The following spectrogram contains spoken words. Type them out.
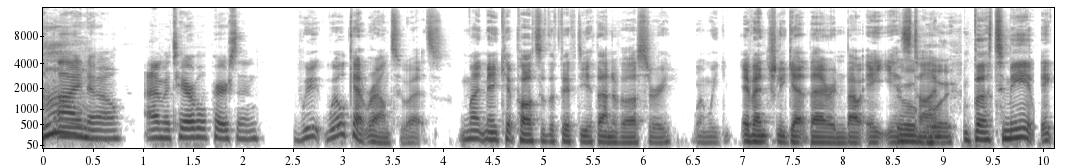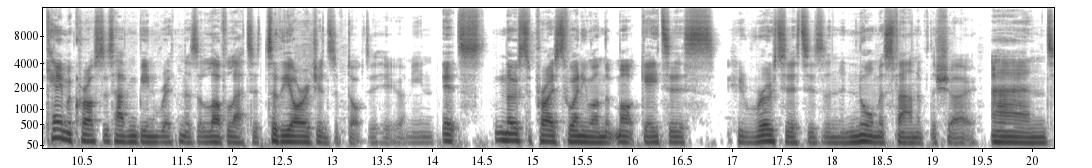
I know I'm a terrible person. We we'll get round to it. Might make it part of the 50th anniversary when we eventually get there in about eight years' oh, time. Boy. But to me, it came across as having been written as a love letter to the origins of Doctor Who. I mean, it's no surprise to anyone that Mark Gatiss who wrote it is an enormous fan of the show. And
